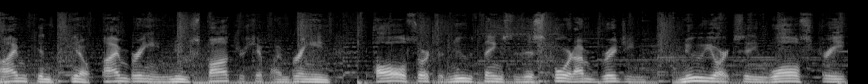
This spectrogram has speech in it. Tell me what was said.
I'm can you know I'm bringing new sponsorship. I'm bringing all sorts of new things to this sport. I'm bridging New York City, Wall Street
